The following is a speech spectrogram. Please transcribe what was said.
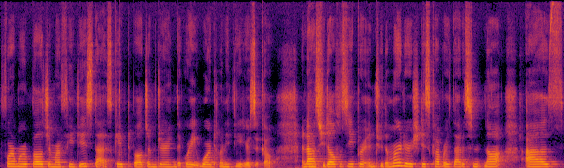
former Belgian refugees that escaped Belgium during the Great War 23 years ago. And as she delves deeper into the murder, she discovers that it's not as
